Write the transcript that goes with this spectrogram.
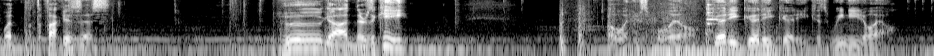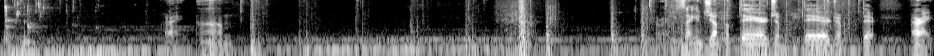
What what the fuck is this? Oh god, there's a key. Oh, and there's oil. Goody, goody, goody, because we need oil. Alright, um... Alright, so I can jump up there, jump up there, jump up there. Alright.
